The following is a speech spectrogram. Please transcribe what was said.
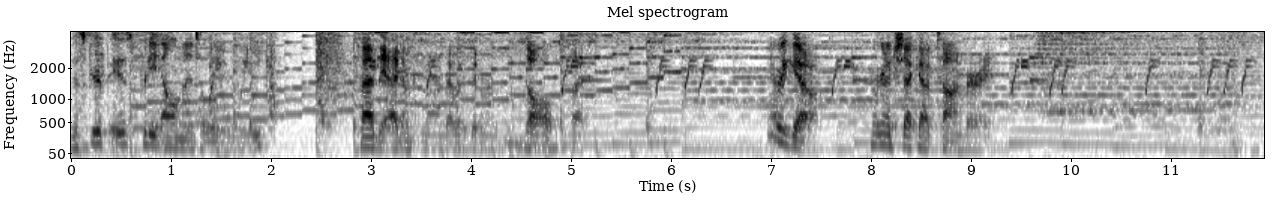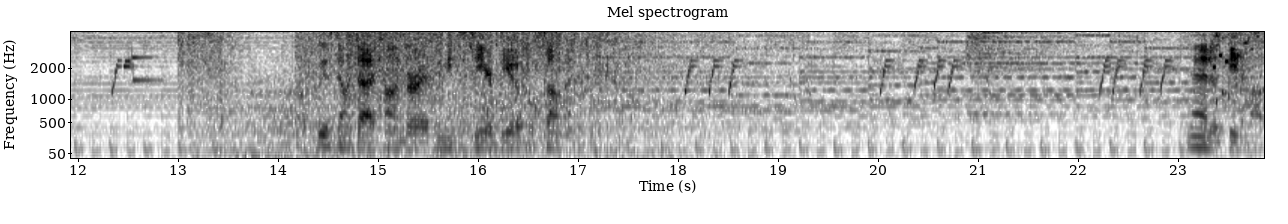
This group is pretty elementally weak. If I had the item command, that would have been resolved, but... There we go. We're gonna check out Tonberry. Oh, please don't die, Tonberry. We need to see your beautiful summon. And just beat him up.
